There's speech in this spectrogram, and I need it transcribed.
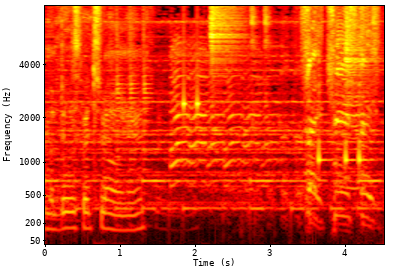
I'ma do this for you, man. Say 10 stay.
